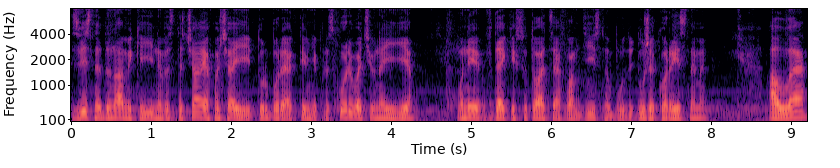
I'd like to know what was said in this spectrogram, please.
Звісно, динаміки їй не вистачає, хоча і турбореактивні прискорювачі в неї є. Вони в деяких ситуаціях вам дійсно будуть дуже корисними. Але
